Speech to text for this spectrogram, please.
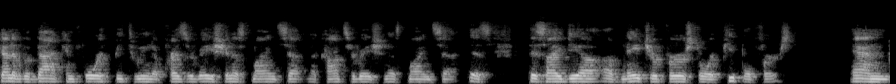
kind of a back and forth between a preservationist mindset and a conservationist mindset. This this idea of nature first or people first. And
